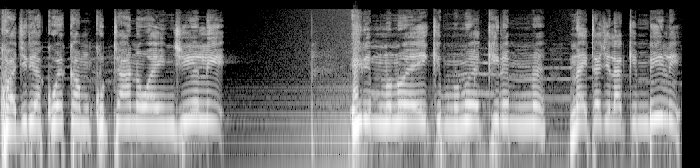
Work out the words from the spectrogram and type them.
kwa ajili ya kuweka mkutano wa Injili, ili mnunue hiki, mnunue kile, mnunue, mnahitaji laki mbili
